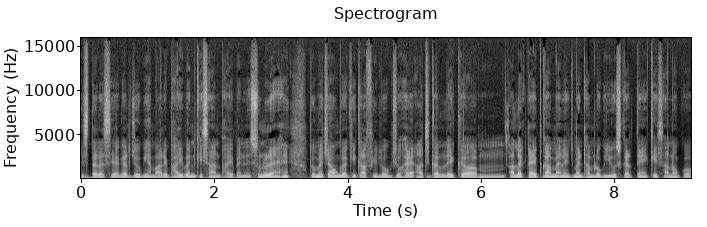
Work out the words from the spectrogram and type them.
इस तरह से अगर जो भी हमारे भाई बहन किसान भाई बहन सुन रहे हैं तो मैं चाहूँगा कि काफ़ी लोग जो है आजकल एक अलग टाइप का मैनेजमेंट हम लोग यूज़ करते हैं किसानों को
